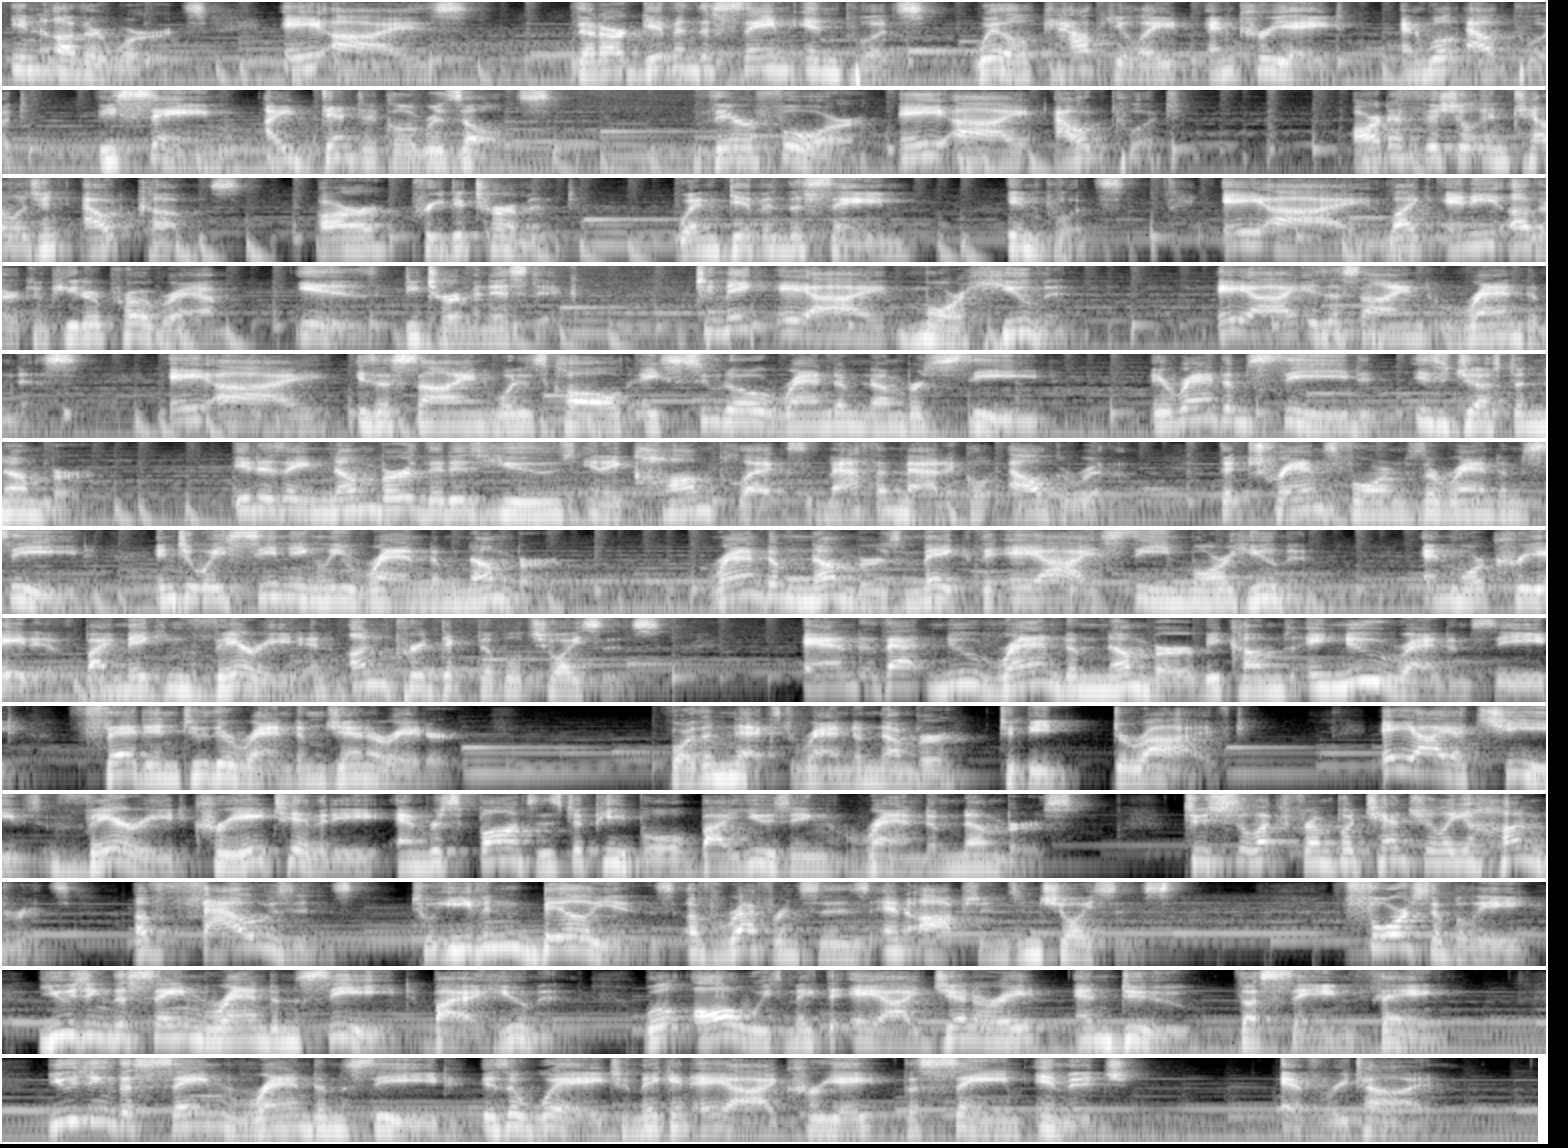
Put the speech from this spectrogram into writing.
In other words, AIs that are given the same inputs will calculate and create and will output the same identical results. Therefore, AI output, artificial intelligent outcomes, are predetermined when given the same inputs. AI, like any other computer program, is deterministic. To make AI more human, AI is assigned randomness. AI is assigned what is called a pseudo random number seed. A random seed is just a number. It is a number that is used in a complex mathematical algorithm that transforms the random seed into a seemingly random number. Random numbers make the AI seem more human and more creative by making varied and unpredictable choices. And that new random number becomes a new random seed fed into the random generator for the next random number to be derived. AI achieves varied creativity and responses to people by using random numbers to select from potentially hundreds of thousands to even billions of references and options and choices. Forcibly using the same random seed by a human will always make the AI generate and do the same thing. Using the same random seed is a way to make an AI create the same image every time,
